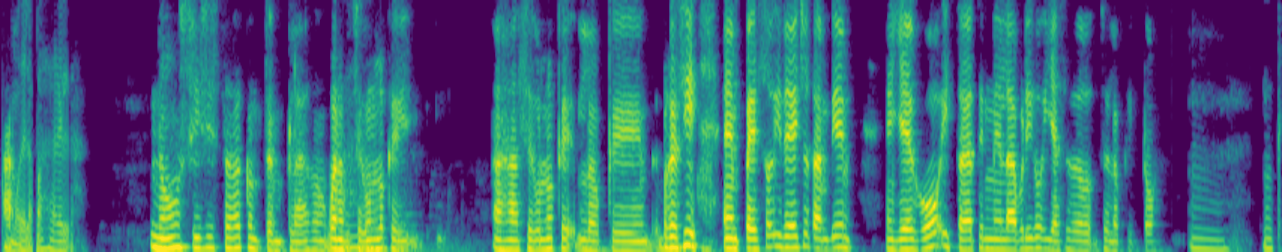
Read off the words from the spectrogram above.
como ah. de la pasarela. No, sí, sí estaba contemplado. Bueno, según lo que, ah. Ajá, según lo que, lo que, porque sí, empezó y de hecho también llegó y todavía tenía el abrigo y ya se lo, se lo quitó. Mm, ok.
